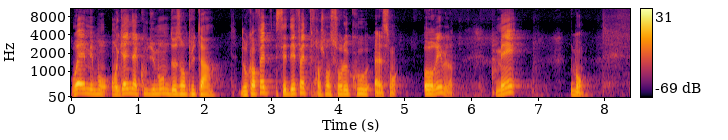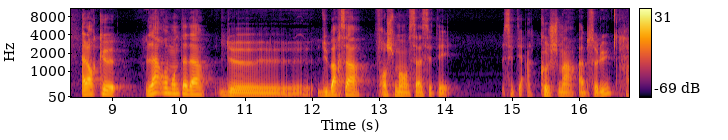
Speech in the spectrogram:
Ouais, mais bon, on gagne la Coupe du Monde deux ans plus tard. Donc, en fait, ces défaites, franchement, sur le coup, elles sont horribles. Mais, bon. Alors que la remontada de, du Barça, franchement, ça, c'était, c'était un cauchemar absolu. Ah.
